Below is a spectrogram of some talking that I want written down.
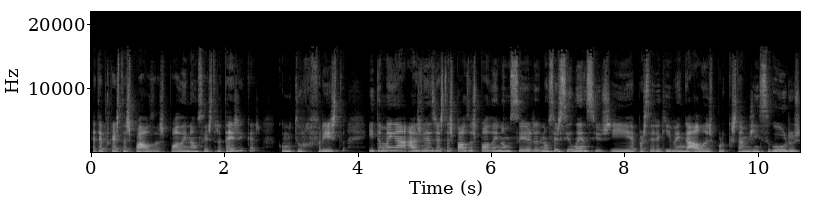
Até porque estas pausas podem não ser estratégicas, como tu referiste, e também há, às vezes estas pausas podem não ser, não ser silêncios e aparecer aqui bengalas porque estamos inseguros,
